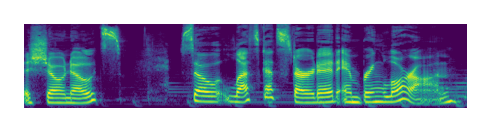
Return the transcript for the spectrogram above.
the show notes. So let's get started and bring Laura on.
